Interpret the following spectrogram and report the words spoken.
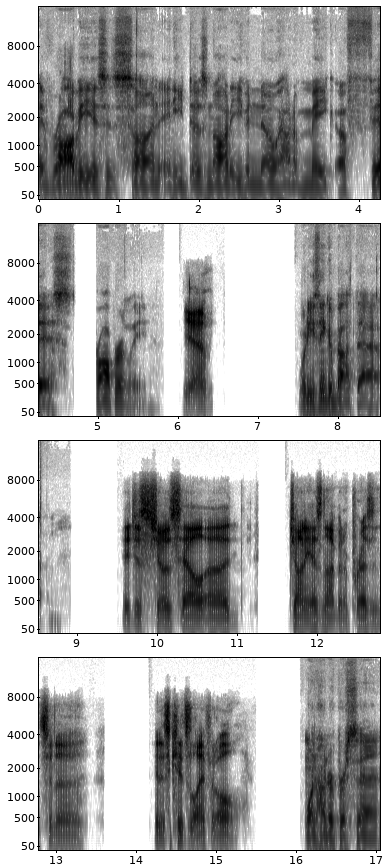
And Robby is his son, and he does not even know how to make a fist properly. Yeah. What do you think about that? It just shows how uh, Johnny has not been a presence in a in his kid's life at all. 100%.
